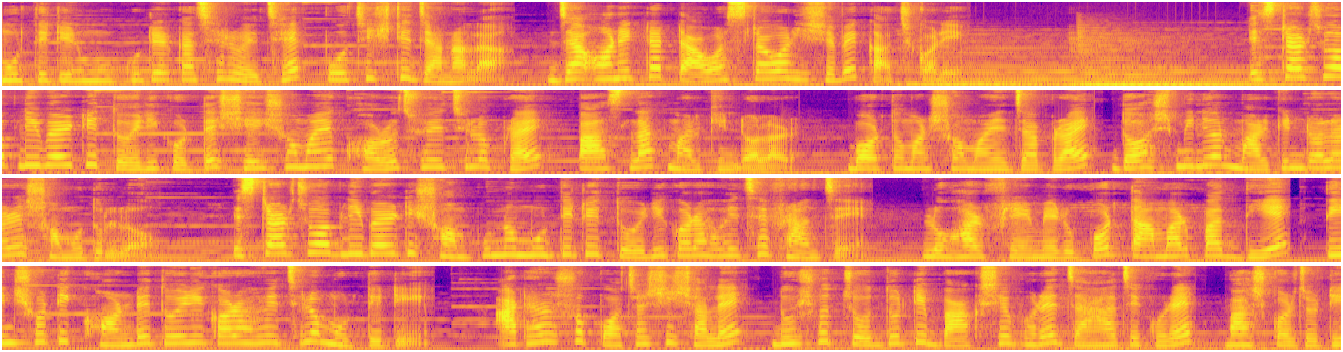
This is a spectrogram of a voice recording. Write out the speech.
মূর্তিটির মুকুটের কাছে রয়েছে পঁচিশটি জানালা, যা অনেকটা টাওয়ার্স টাওয়ার হিসেবে কাজ করে। স্ট্যাচু অব লিবার্টি তৈরি করতে সেই সময়ে খরচ হয়েছিল প্রায় পাঁচ লাখ মার্কিন ডলার। বর্তমান সময়ে যা প্রায় দশ মিলিয়ন মার্কিন ডলারের সমতুল্য। স্ট্যাচু অব লিবার্টি সম্পূর্ণ মূর্তিটি তৈরি করা হয়েছে ফ্রান্সে। লোহার ফ্রেমের উপর তামার পাত দিয়ে তিনশোটি খণ্ডে তৈরি করা হয়েছিল মূর্তিটি। আঠারোশো পঁচাশি সালে দুশো চোদ্দটি বাক্সে ভরে জাহাজে করে ভাস্কর্যটি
